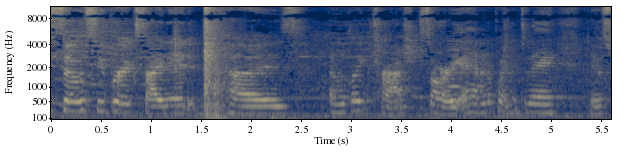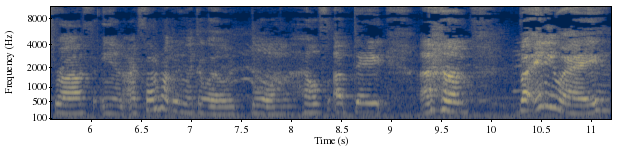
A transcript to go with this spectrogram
so super excited because I look like trash. Sorry, I had an appointment today. It was rough, and I thought about doing like a little, little health update. Um, but anyway,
